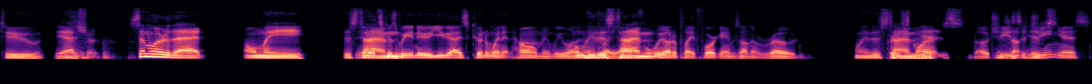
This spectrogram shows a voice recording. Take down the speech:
to the Astros. Similar to that, only this Yeah, time because we knew you guys couldn't win at home, and we wanted Only to this play, uh, time- we want to play four games on the road. only this Pretty time smart. his Bochy his- is a his- genius.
